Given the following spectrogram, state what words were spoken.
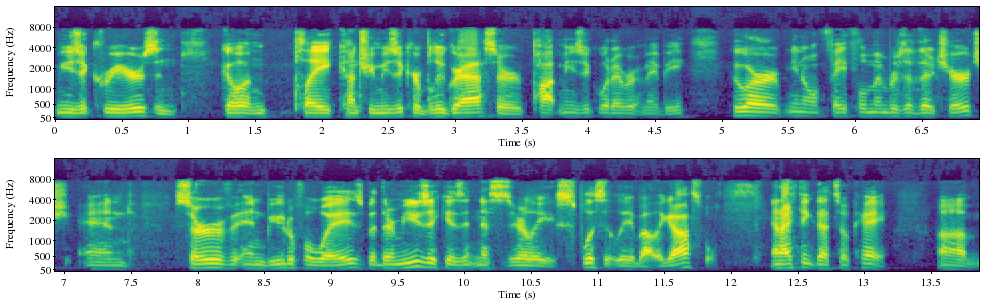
music careers and go out and play country music or bluegrass or pop music whatever it may be who are you know faithful members of their church and serve in beautiful ways but their music isn't necessarily explicitly about the gospel and i think that's okay um,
